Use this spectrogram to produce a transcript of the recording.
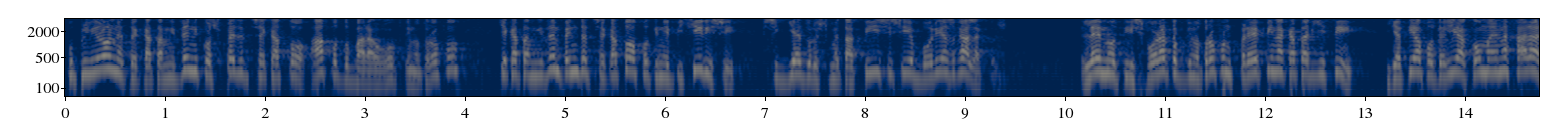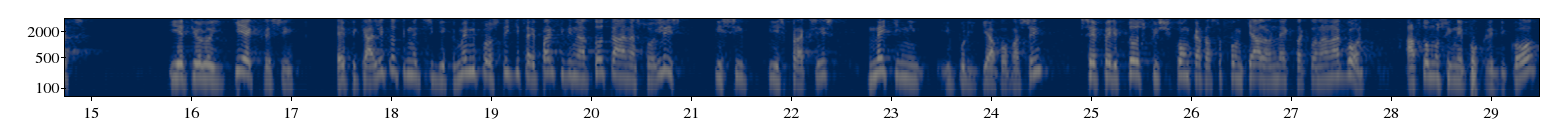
που πληρώνεται κατά 0,25% από τον παραγωγό κτηνοτρόφο και κατά 0,50% από την επιχείρηση συγκέντρωσης μεταποίησης ή εμπορίας γάλακτος. Λέμε ότι η εισφορά των κτηνοτρόφων πρέπει να καταργηθεί, γιατί αποτελεί ακόμα ένα χαράτσι. Η αιτιολογική έκθεση επικαλείται ότι με τη συγκεκριμένη προστίκη θα υπάρχει δυνατότητα αναστολής της εισπραξής με κοινή υπουργική απόφαση σε περιπτώσεις φυσικών καταστροφών και άλλων έκτακτων αναγκών. Αυτό όμως είναι υποκριτικό,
